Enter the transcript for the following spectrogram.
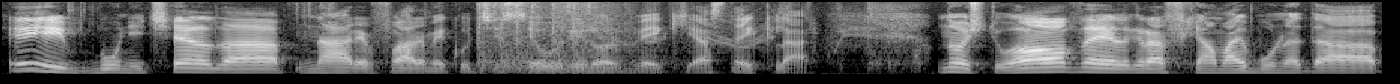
e bunicel, dar n-are farme cu CS-urilor vechi, asta e clar. Nu știu, avea el grafica mai bună, dar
